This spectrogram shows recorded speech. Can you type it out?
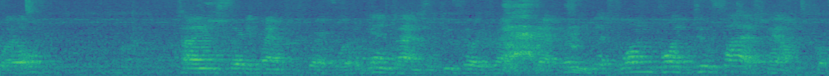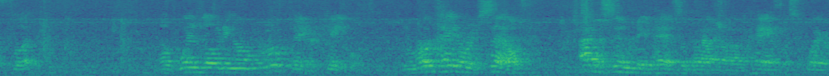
12 times 30 pounds per square foot, again times the two-thirds rounding factor, you get 1.25 pounds per foot of wind loading on the rotator cable. The rotator itself, I've assumed it has about a half a square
